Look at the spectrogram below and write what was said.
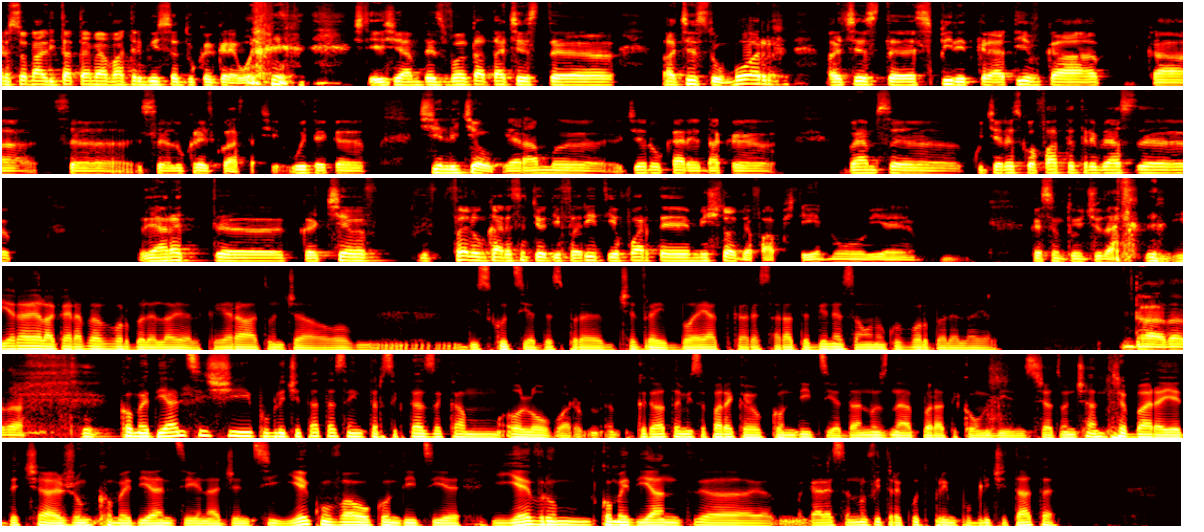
personalitatea mea va trebui să ducă greul. Știi? Și am dezvoltat acest, uh, acest umor, acest uh, spirit creativ ca, ca să, să lucrez cu asta. Și uite că și în liceu eram uh, genul care dacă voiam să cuceresc o fată, trebuia să îi arăt că ce felul în care sunt eu diferit e foarte mișto de fapt, știi? Nu e că sunt un ciudat. Era el la care avea vorbele la el, că era atunci o discuție despre ce vrei, băiat care să arate bine sau nu cu vorbele la el. Da, da, da. Comedianții și publicitatea se intersectează cam all over. Câteodată mi se pare că e o condiție, dar nu-s neapărat convins. Și atunci întrebarea e de ce ajung comedianții în agenții. E cumva o condiție? E vreun comediant uh, care să nu fi trecut prin publicitate?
